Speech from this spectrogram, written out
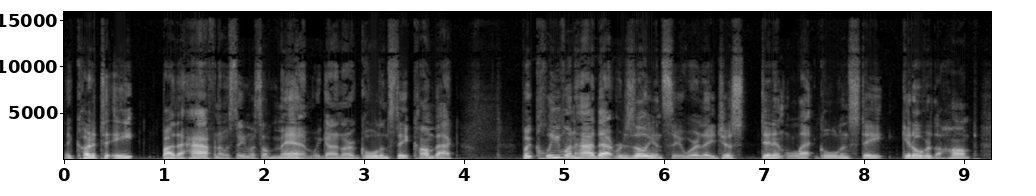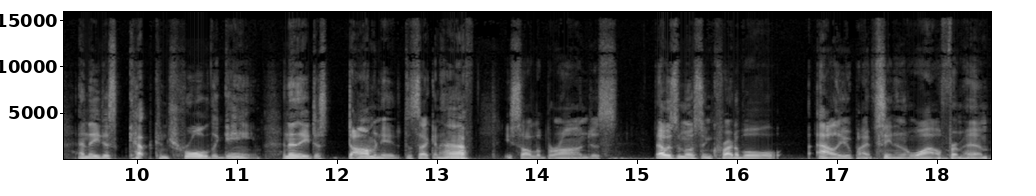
They cut it to eight by the half, and I was thinking to myself, man, we got another Golden State comeback. But Cleveland had that resiliency where they just didn't let Golden State get over the hump and they just kept control of the game. And then they just dominated the second half. You saw LeBron just that was the most incredible alley oop I've seen in a while from him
